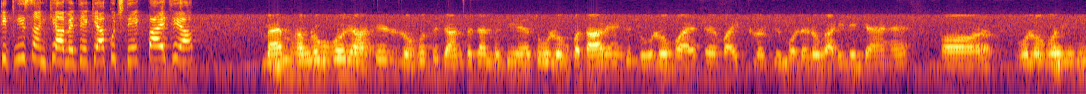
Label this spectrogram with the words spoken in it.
कितनी संख्या में थे? क्या कुछ देख पाए थे आप? मैम, हम लोगों को यहाँ के लोगों से जान पहचान मिली है तो वो लोग बता रहे हैं कि दो लोग आए थे व्हाइट कलर की मोलेरो गाड़ी लेके आए हैं और वो लोगों ने ही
